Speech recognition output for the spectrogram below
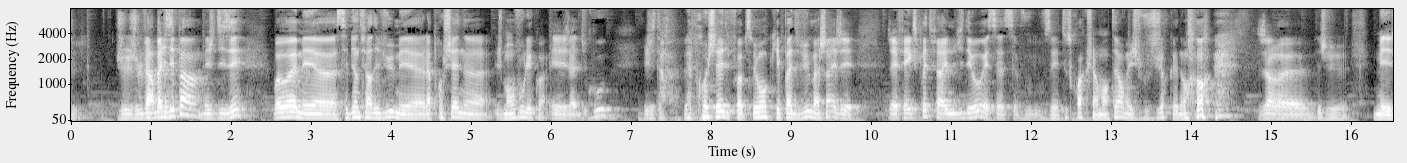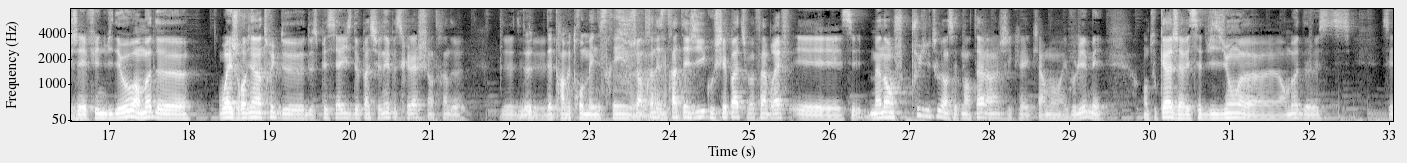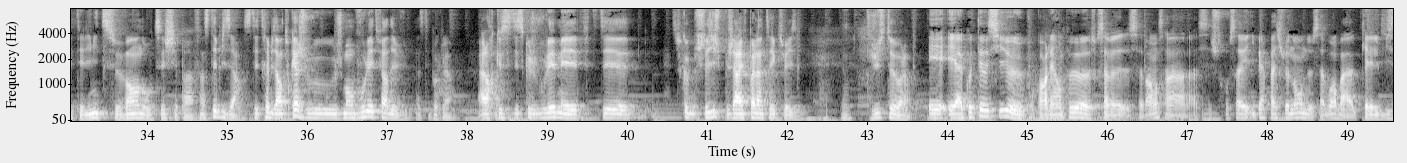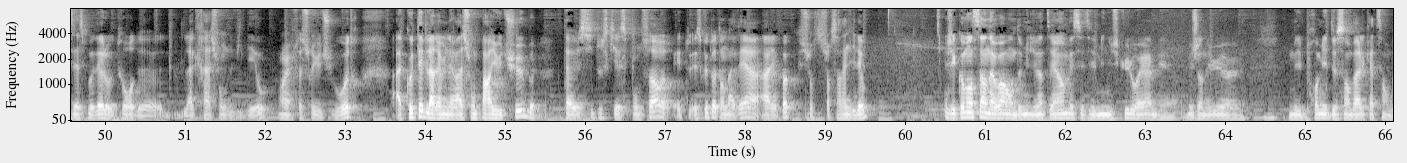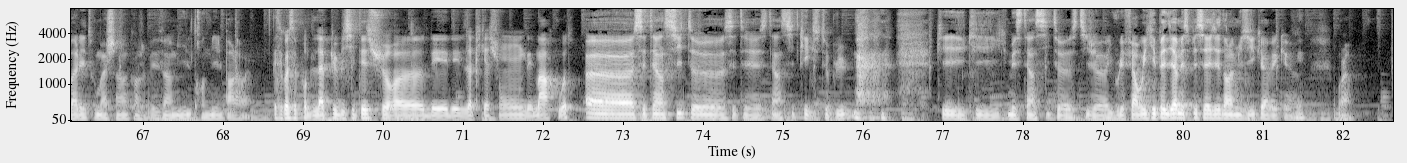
je, le verbalisais pas, hein, mais je disais, ouais, ouais, mais euh, c'est bien de faire des vues, mais euh, la prochaine, je m'en voulais, quoi. Et là, du coup, j'étais, la prochaine, il faut absolument qu'il n'y ait pas de vues, machin. Et j'avais fait exprès de faire une vidéo, et ça, vous, vous, allez tous croire que je suis un menteur, mais je vous jure que non. Genre, euh, je... mais j'ai fait une vidéo en mode euh, ouais, je reviens à un truc de, spécialiste, de passionné, parce que là, je suis en train de. D'être un peu trop mainstream. Je suis en train d'être euh, stratégique ou je sais pas, tu vois. Enfin bref, et c'est maintenant, je suis plus du tout dans cette mentale. Hein, j'ai clairement évolué, mais en tout cas, j'avais cette vision en mode c'était limite se vendre ou tu sais, je sais pas. Enfin, c'était bizarre. C'était très bizarre. En tout cas, je, je m'en voulais de faire des vues à cette époque-là. Alors que c'était ce que je voulais, mais c'était. Comme je te dis, j'arrive pas à l'intellectualiser. Juste voilà. Et, à côté aussi, euh, pour parler un peu, parce que ça, ça vraiment, ça, je trouve ça hyper passionnant de savoir bah, quel est le business model autour de, la création de vidéos, que ce soit sur YouTube ou autre. À côté de la rémunération par YouTube, tu as aussi tout ce qui est sponsor. Est-ce que toi, tu en avais à, l'époque sur, sur certaines vidéos? J'ai commencé à en avoir en 2021, mais c'était minuscule, ouais, mais, mais j'en ai eu euh, mes premiers 200 balles, 400 balles et tout, machin, quand j'avais 20 000, 30 000 par là, ouais. Et c'est quoi C'est pour de la publicité sur euh, des, applications, des marques ou autre? Euh, C'était un site, euh, c'était un site qui n'existe plus. qui, qui, mais c'était un site style, il voulait faire Wikipédia mais spécialisé dans la musique avec, voilà.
